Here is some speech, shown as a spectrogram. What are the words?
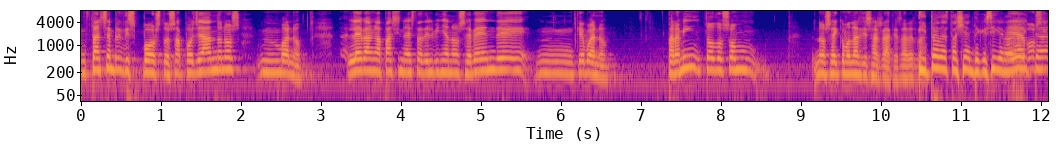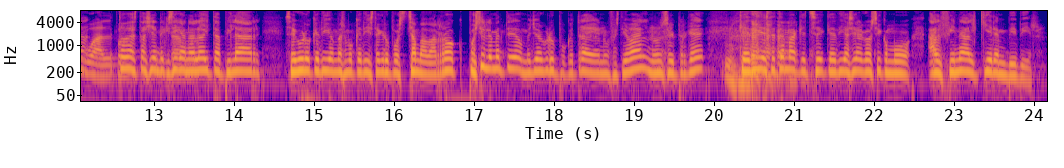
están sempre dispostos, apoiándonos, mm, bueno, levan a páxina esta del Viña non se vende, mm, que bueno, para min todos son non sei como darlle esas gracias, a verdade. E toda esta xente que sigue na eh, loita, igual, por... toda esta xente que sigue na loita, Pilar, seguro que di o mesmo que di este grupo, se chama Barrock, posiblemente o mellor grupo que trae no festival, non sei por qué, que di este tema que, che, que di así algo así como al final quieren vivir.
